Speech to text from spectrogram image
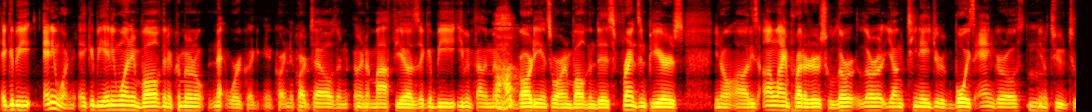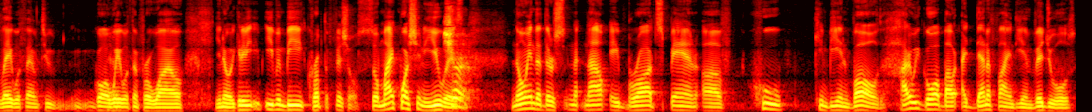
it could be anyone. It could be anyone involved in a criminal network, like in, in the cartels and or in the mafias. It could be even family members uh-huh. or guardians who are involved in this, friends and peers. You know, uh, these online predators who lure, lure young teenager boys and girls, mm-hmm. you know, to to lay with them, to go away with them for a while. You know, it could even be corrupt officials. So my question to you sure. is knowing that there's now a broad span of who can be involved, how do we go about identifying the individuals,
